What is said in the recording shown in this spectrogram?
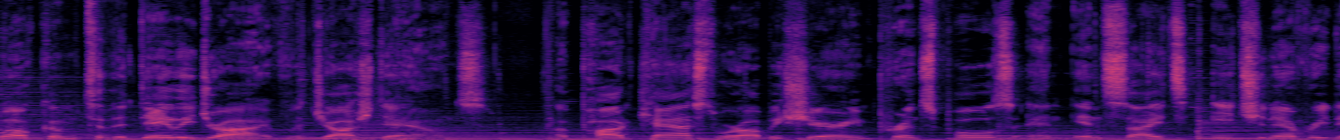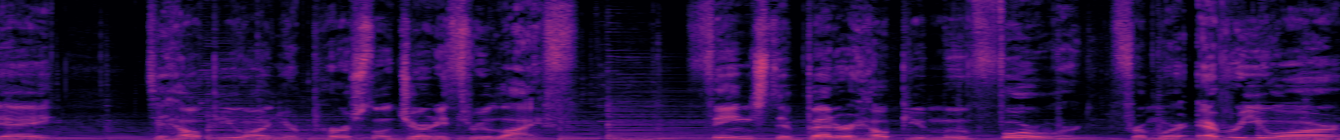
Welcome to the Daily Drive with Josh Downs, a podcast where I'll be sharing principles and insights each and every day to help you on your personal journey through life. Things to better help you move forward from wherever you are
